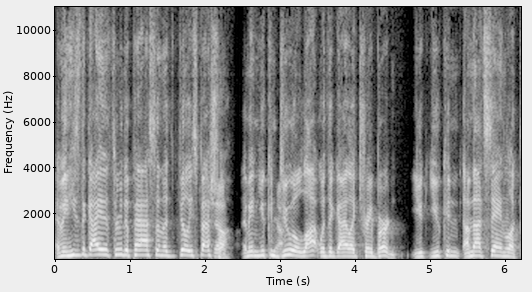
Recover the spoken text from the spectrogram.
I mean, he's the guy that threw the pass on the Philly special. Yeah. I mean, you can Yeah. do a lot with a guy like Trey Burton. You you can. I'm not saying look,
